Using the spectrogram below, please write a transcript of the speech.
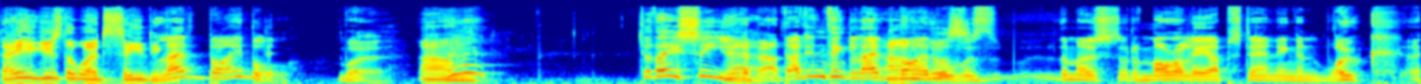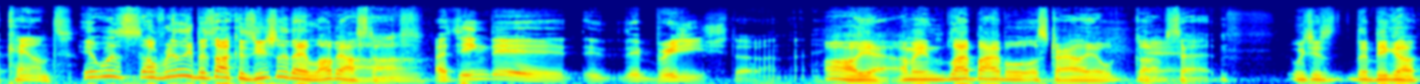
They used the word seething. Lad Bible were um, really? Do they seed Yeah. about that? I didn't think Lad Um, it Bible was- was, the most sort of morally upstanding and woke account. It was uh, really bizarre because usually they love our stuff. I think they're they're British though, aren't they? Oh yeah, I mean Lad Bible Australia got Yeah. upset, which is the bigger,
